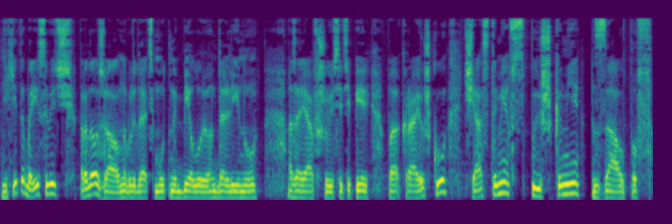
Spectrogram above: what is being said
Никита Борисович продолжал наблюдать мутно-белую долину, озарявшуюся теперь по краюшку частыми вспышками залпов.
